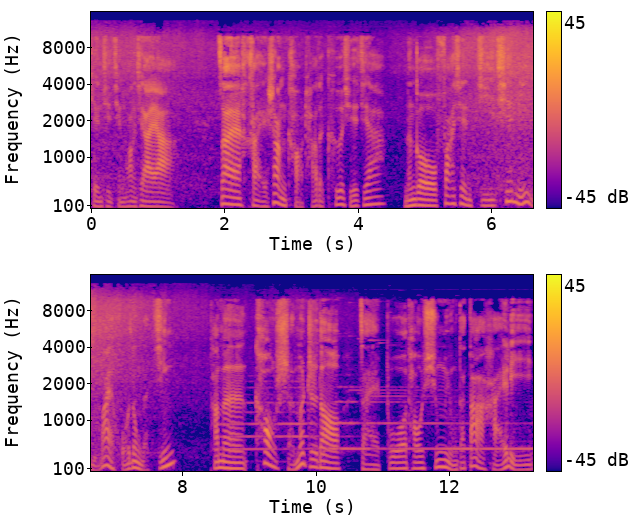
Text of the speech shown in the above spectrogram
天气情况下呀，在海上考察的科学家能够发现几千米以外活动的鲸，他们靠什么知道在波涛汹涌的大海里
